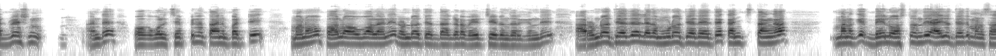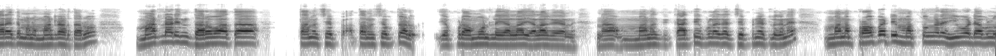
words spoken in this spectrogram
అడ్వేషన్ అంటే ఒక వాళ్ళు చెప్పిన దాన్ని బట్టి మనం ఫాలో అవ్వాలని రెండో తేదీ దగ్గర వెయిట్ చేయడం జరిగింది. ఆ రెండో తేదీ లేదా మూడో తేదీ అయితే ఖచ్చితంగా మనకి బెయిల్ వస్తుంది. ఐదో తేదీ మన సార్ అయితే మనం మాట్లాడతారు. మాట్లాడిన తర్వాత తను చెప్ తను చెప్తాడు ఎప్పుడు అమౌంట్లు వేయాలా ఎలా వేయాలని. నా మనకి కార్తీక్ గారు చెప్పినట్లుగానే మన ప్రాపర్టీ మొత్తం కూడా ఈఓడబ్ల్యూ డబ్బులు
